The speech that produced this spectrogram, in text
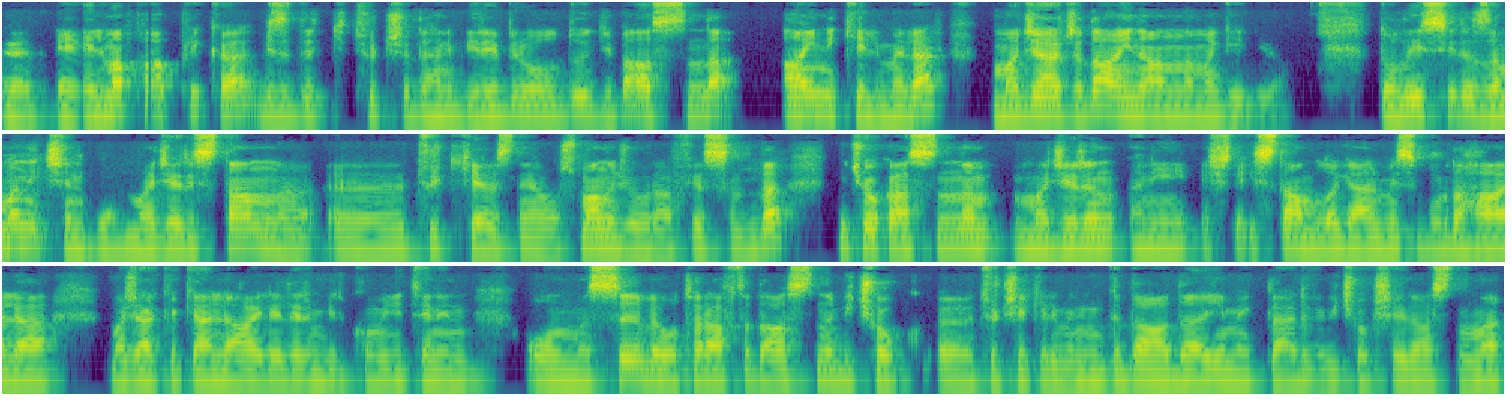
Evet, elma paprika bizdeki Türkçe'de hani birebir olduğu gibi aslında aynı kelimeler Macarca'da aynı anlama geliyor. Dolayısıyla zaman içinde Macaristan'la e, Türkiye arasında yani Osmanlı coğrafyasında birçok aslında Macar'ın hani işte İstanbul'a gelmesi burada hala Macar kökenli ailelerin bir komünitenin olması ve o tarafta da aslında birçok e, Türkçe kelimenin gıdada, yemeklerde ve birçok şeyde aslında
